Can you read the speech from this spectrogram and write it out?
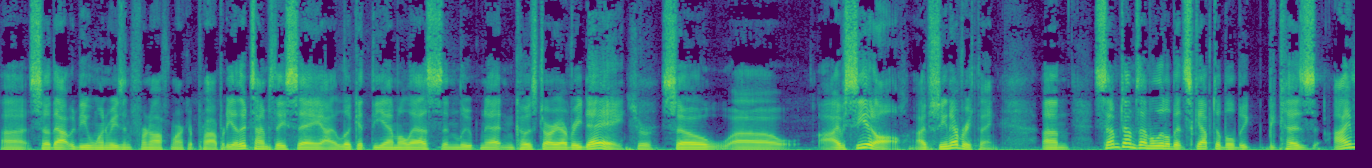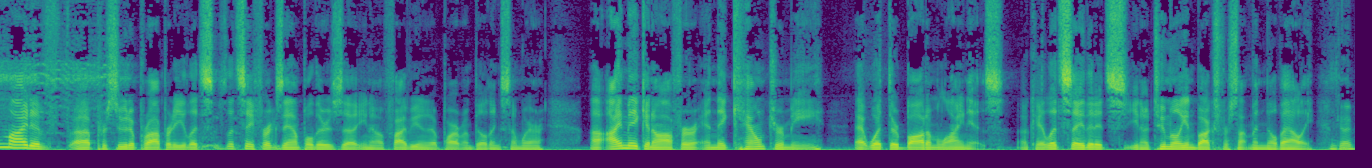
Uh, so that would be one reason for an off-market property. Other times they say I look at the MLS and LoopNet and CoStar every day. Sure. So uh, I see it all. I've seen everything. Um, sometimes I'm a little bit skeptical be- because I might have uh, pursued a property. Let's let's say, for example, there's a you know a five unit apartment building somewhere. Uh, I make an offer and they counter me at what their bottom line is. Okay, let's say that it's you know two million bucks for something in Mill Valley. Okay.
